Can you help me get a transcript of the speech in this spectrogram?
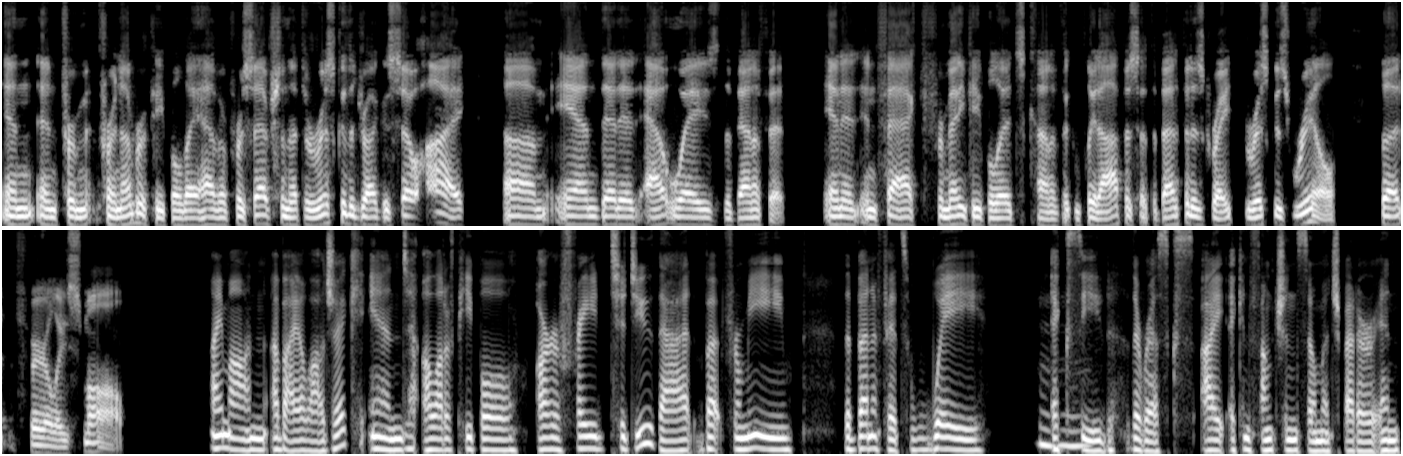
and and for for a number of people, they have a perception that the risk of the drug is so high, um, and that it outweighs the benefit. And it, in fact, for many people, it's kind of the complete opposite. The benefit is great, the risk is real, but fairly small. I'm on a biologic, and a lot of people are afraid to do that. But for me, the benefits way mm-hmm. exceed the risks. I, I can function so much better. And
